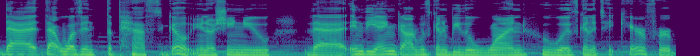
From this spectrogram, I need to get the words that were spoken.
that that wasn't the path to go you know she knew that in the end god was going to be the one who was going to take care of her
